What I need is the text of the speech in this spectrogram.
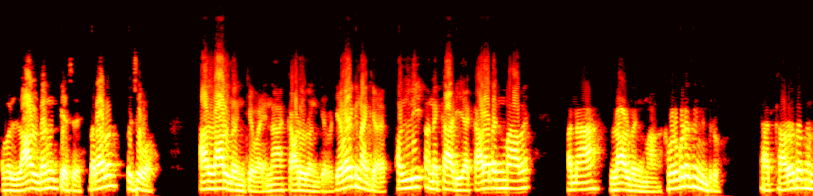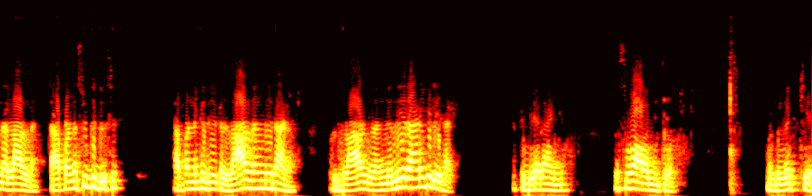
હવે લાલ રંગ કે છે બરાબર તો જુઓ આ લાલ રંગ કહેવાય ના કાળો રંગ કહેવાય કહેવાય કે ના કહેવાય ફલ્લી અને કાળી આ કાળા રંગમાં આવે અને આ લાલ રંગમાં આવે ખબર પડે છે મિત્રો આ કાળો રંગ અને લાલ રંગ તો આપણને શું કીધું છે આપણને કીધું કે લાલ રંગની રાણી લાલ રંગની રાણી કેટલી થાય? કે બે રાણીઓ. તો શું આવે મિત્રો? તો લખીએ.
